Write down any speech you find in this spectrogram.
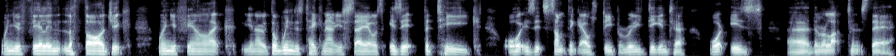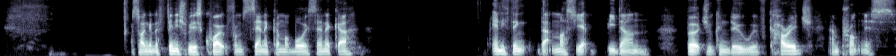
when you're feeling lethargic, when you're feeling like you know the wind has taken out your sails is it fatigue or is it something else deeper? Really dig into what is uh, the reluctance there. So i'm going to finish with this quote from seneca my boy seneca. Anything that must yet be done virtue can do with courage and promptness.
